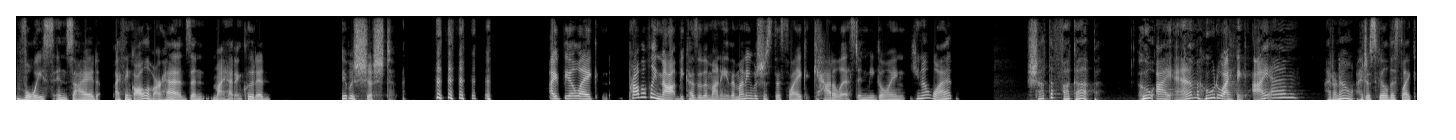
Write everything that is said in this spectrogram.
voice inside, I think all of our heads and my head included, it was shushed. I feel like probably not because of the money. The money was just this like catalyst in me going, you know what? Shut the fuck up. Who I am? Who do I think I am? I don't know. I just feel this like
